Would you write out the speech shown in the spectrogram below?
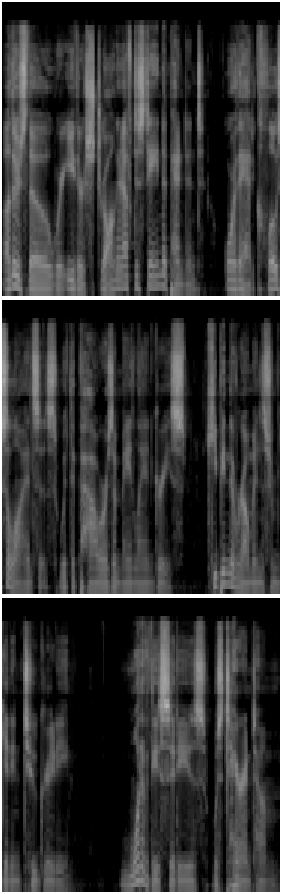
Others, though, were either strong enough to stay independent or they had close alliances with the powers of mainland Greece, keeping the Romans from getting too greedy. One of these cities was Tarentum,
